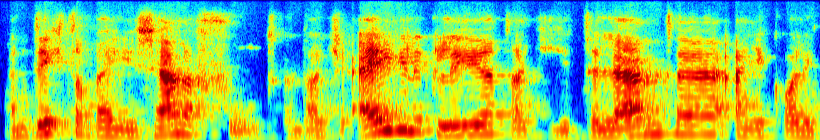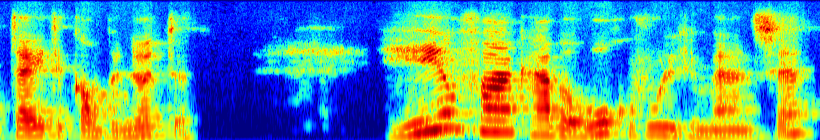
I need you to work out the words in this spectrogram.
en dichter bij jezelf voelt. En dat je eigenlijk leert dat je je talenten en je kwaliteiten kan benutten. Heel vaak hebben hooggevoelige mensen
